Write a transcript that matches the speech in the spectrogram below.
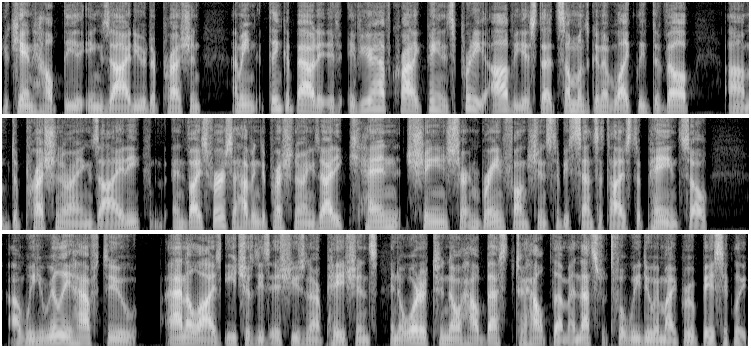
you can't help the anxiety or depression. I mean, think about it. If, if you have chronic pain, it's pretty obvious that someone's going to likely develop um, depression or anxiety, and vice versa. Having depression or anxiety can change certain brain functions to be sensitized to pain. So uh, we really have to analyze each of these issues in our patients in order to know how best to help them. And that's, that's what we do in my group, basically.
